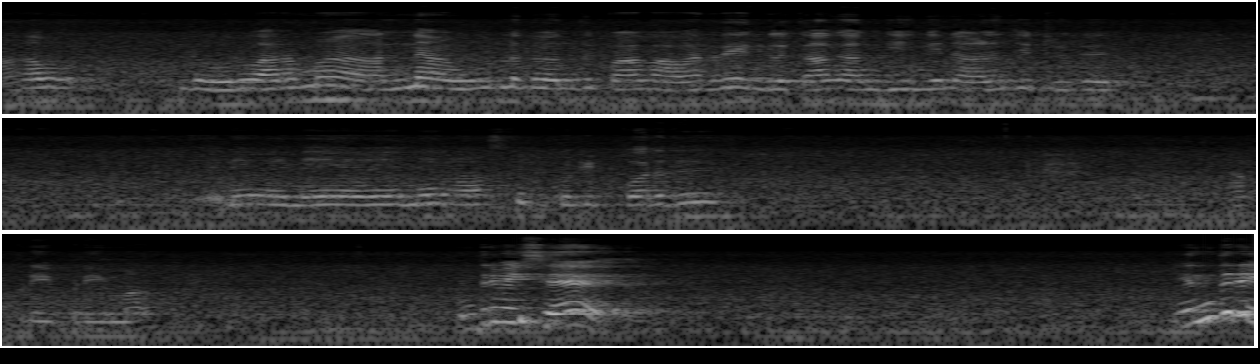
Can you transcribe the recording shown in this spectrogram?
பாவம். இந்த ஒரு வாரமாக அண்ணன் ஊரில் வந்து பாவம் அவர்தான் எங்களுக்காக அங்கேயும் இங்கேயும் அலைஞ்சிட்டு இருக்காரு என்ன என்ன ஹாஸ்பிட்டல் கூட்டிகிட்டு போகிறது அப்படி இப்படிமா எந்திரி வயசு எந்திரி.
